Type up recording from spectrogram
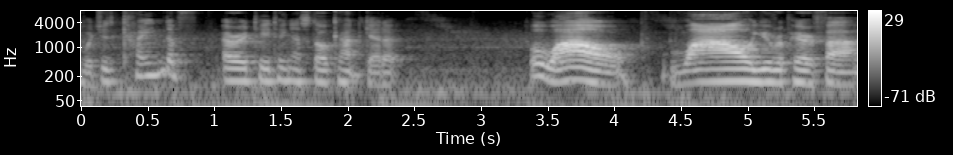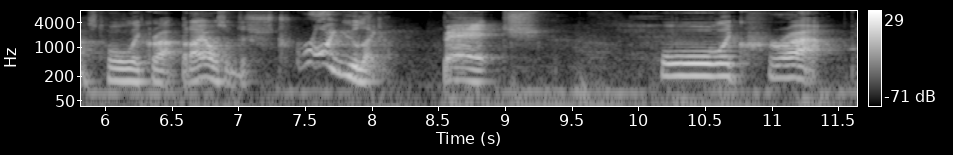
which is kind of irritating. I still can't get it. Oh wow, wow! You repair fast. Holy crap! But I also destroy you like a bitch. Holy crap!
